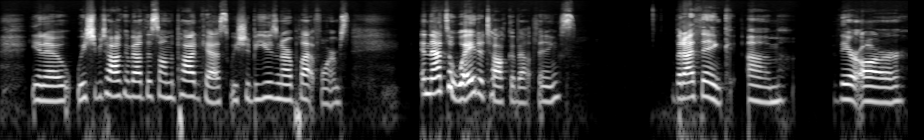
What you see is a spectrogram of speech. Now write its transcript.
you know, we should be talking about this on the podcast. We should be using our platforms, and that's a way to talk about things. But I think um, there are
